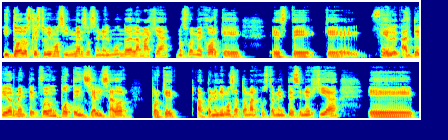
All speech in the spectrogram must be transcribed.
y todos los que estuvimos inmersos en el mundo de la magia nos fue mejor que este que, anteriormente fue un potencializador porque aprendimos a tomar justamente esa energía eh,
